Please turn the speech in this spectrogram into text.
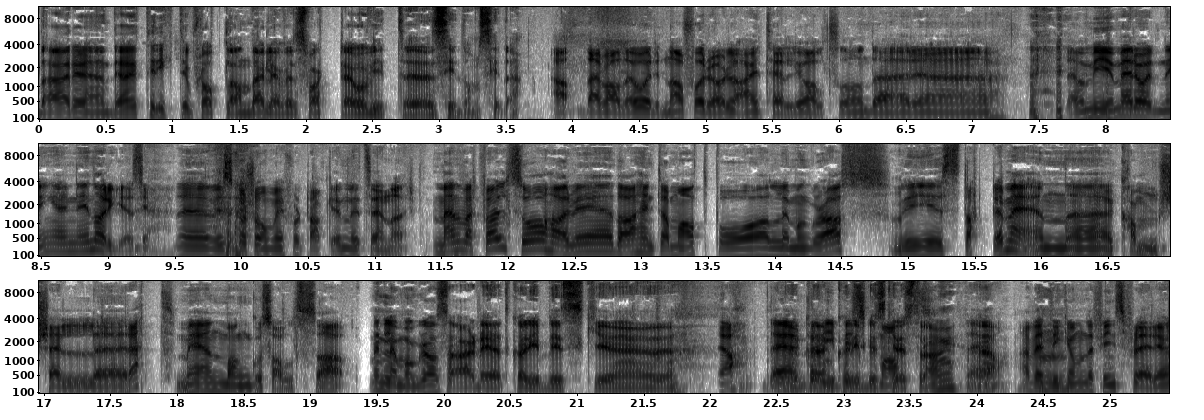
Det er, eh, det er et riktig flott land. Der lever svarte og hvite side om side. Ja, Der var det ordna forhold, I tell you, altså. Det er, eh, det er mye mer ordning enn i Norge, sier jeg. Vi skal se om vi får tak i den litt senere. Men i hvert fall så har vi da henta mat på lemongrass. Vi starter med en uh, kamskjellrett med en mangosalsa. Men lemongrass, er det et karibisk eh, Ja, det er Det er en karibisk, karibisk mat. restaurant, Det, ja. Jeg vet ikke om det finnes flere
